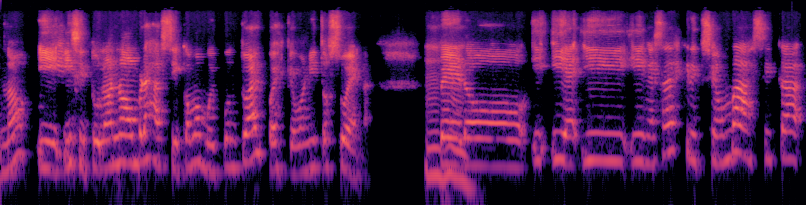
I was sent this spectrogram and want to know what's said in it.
¿No? Y, y, si tú lo nombras así como muy puntual, pues qué bonito suena. Pero, y, y, y, en esa descripción básica,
